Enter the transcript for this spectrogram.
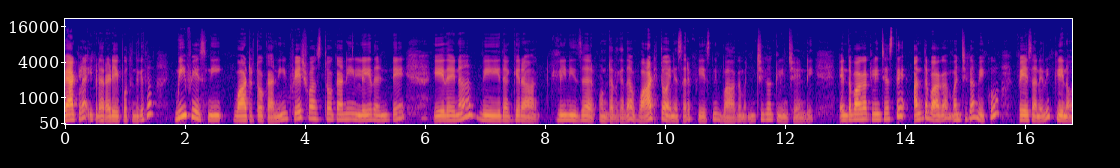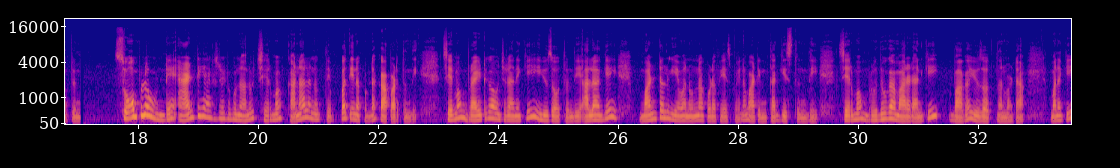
ప్యాక్లా ఇక్కడ రెడీ అయిపోతుంది కదా. మీ ఫేస్ని వాటర్తో కానీ ఫేస్ వాష్తో కానీ లేదంటే ఏదైనా మీ దగ్గర క్లీనిజర్ ఉంటుంది కదా వాటితో అయినా సరే ఫేస్ని బాగా మంచిగా క్లీన్ చేయండి. ఎంత బాగా క్లీన్ చేస్తే అంత బాగా మంచిగా మీకు ఫేస్ అనేది క్లీన్ అవుతుంది. సోంపులో ఉండే యాంటీ ఆక్సిడెంట్ గుణాలు చర్మ కణాలను దెబ్బతినకుండా కాపాడుతుంది. చర్మం బ్రైట్గా ఉంచడానికి యూజ్ అవుతుంది. అలాగే మంటలు ఏమైనా ఉన్నా కూడా ఫేస్ పైన వాటిని తగ్గిస్తుంది. చర్మం మృదువుగా మారడానికి బాగా యూజ్ అవుతుంది అనమాట మనకి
